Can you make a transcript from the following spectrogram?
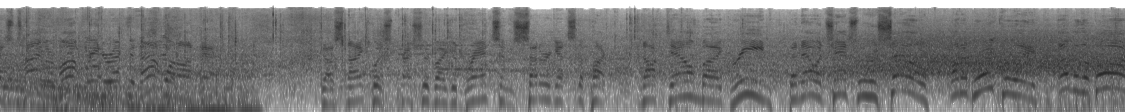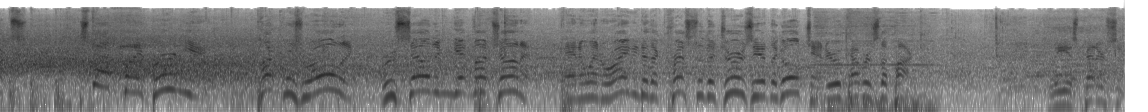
as Tyler Motte redirected that one on net. Gus Nyquist pressured by Gudbranson. Sutter gets the puck, knocked down by Green, but now a chance for Roussel on a breakaway out of the box. Stopped by Bernier. Puck was rolling. Roussel didn't get much on it, and it went right into the crest of the jersey of the goaltender who covers the puck. Elias Pettersson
